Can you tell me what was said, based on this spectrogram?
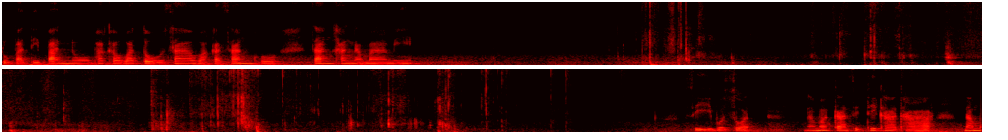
สุปฏิปันโนภควโตสาวกสังโฆสร้างคังนามามิสี่บทสวดนามการสิทธิคาถา นะโม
